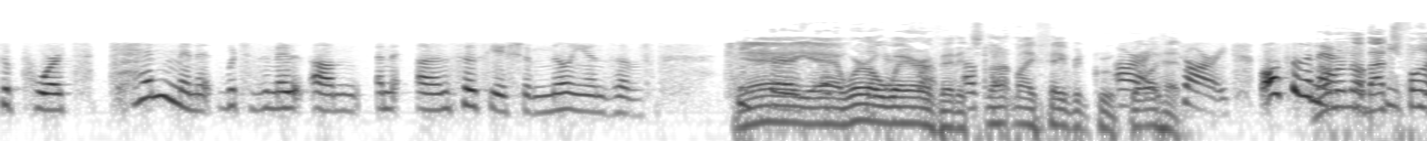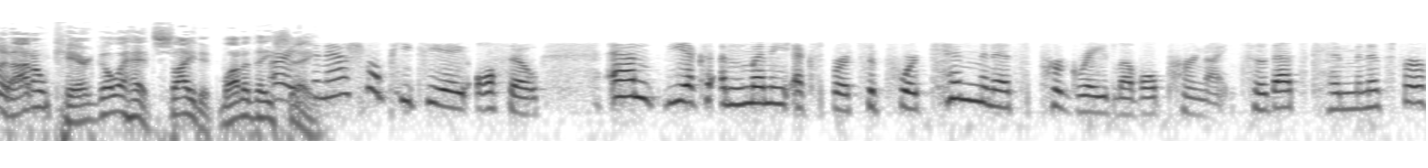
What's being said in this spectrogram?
supports 10 minute, which is an, um, an, an association of millions of teachers. yeah, yeah, we're aware of it. It's Okay. not my favorite group. All Go right, ahead. sorry. Also, the no, National no, no, that's PTA. fine. I don't care. Go ahead. Cite it. What do they All say? right, the National PTA also, and the ex- and many experts support 10 minutes per grade level per night. So that's 10 minutes for a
